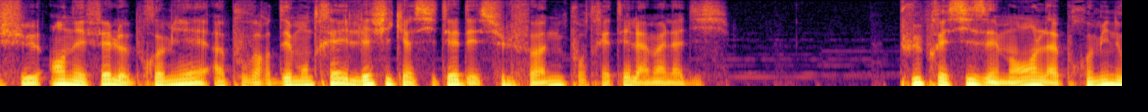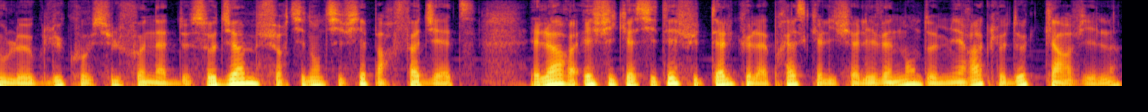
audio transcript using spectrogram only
fut en effet le premier à pouvoir démontrer l'efficacité des sulfones pour traiter la maladie. Plus précisément, la promine ou le glucosulfonate de sodium furent identifiés par Fadjet, et leur efficacité fut telle que la presse qualifia l'événement de miracle de Carville,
